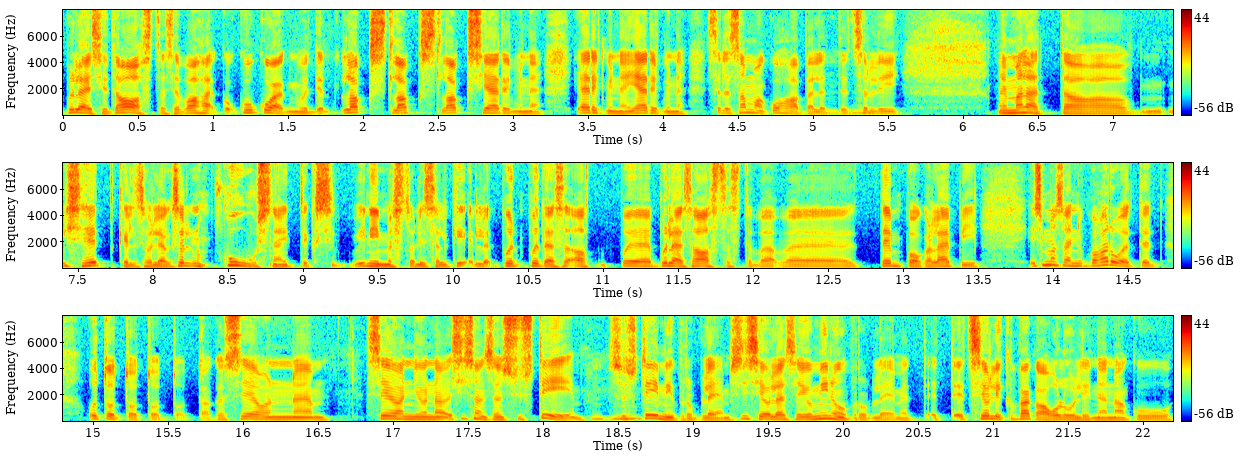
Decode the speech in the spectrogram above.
põlesid aastase vahe kogu aeg niimoodi laks, laks, laks, järgmine, järgmine, järgmine sellesama koha peal, et, et see oli ma ei mäleta, mis hetkel see oli, aga see oli noh, kuus näiteks inimest oli seal põdes, põles aastaste tempoga läbi. ja siis ma sain juba aru, et, et oot-oot-oot-oot, aga see on, see on ju, siis on see on süsteem mm, -hmm. süsteemi probleem, siis ei ole see ju minu probleem, et, et, et see oli ikka väga oluline nagu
